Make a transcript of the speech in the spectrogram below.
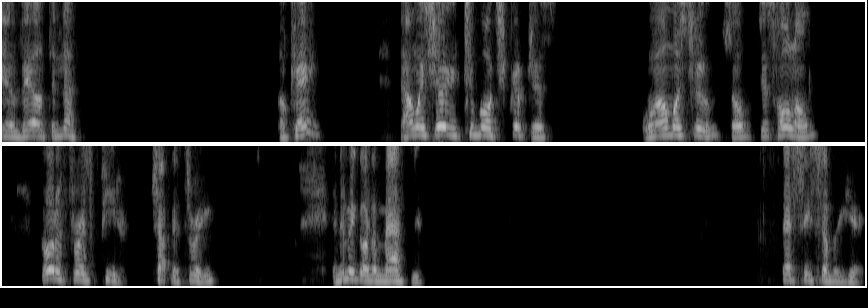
it availed to nothing. Okay? Now I'm going to show you two more scriptures. We're almost through, so just hold on. Go to First Peter chapter 3. And then we go to Matthew. Let's see something here.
